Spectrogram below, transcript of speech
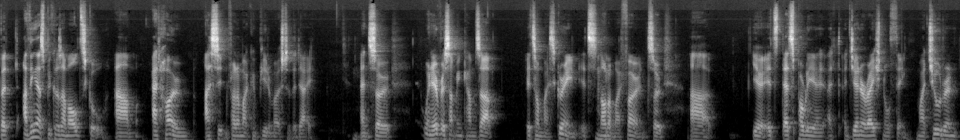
but I think that's because I'm old school. Um, at home, I sit in front of my computer most of the day, and so whenever something comes up, it's on my screen. It's not on my phone. So, uh, yeah, it's that's probably a, a, generational thing. My children,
